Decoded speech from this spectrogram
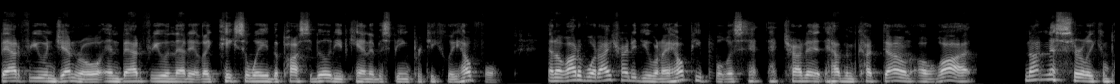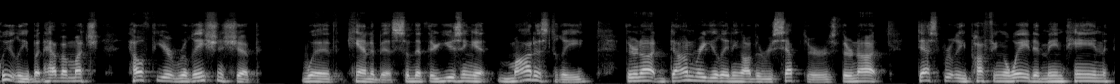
bad for you in general and bad for you in that it like takes away the possibility of cannabis being particularly helpful and a lot of what I try to do when I help people is try to have them cut down a lot, not necessarily completely, but have a much healthier relationship with cannabis so that they're using it modestly. They're not downregulating all the receptors. They're not desperately puffing away to maintain,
